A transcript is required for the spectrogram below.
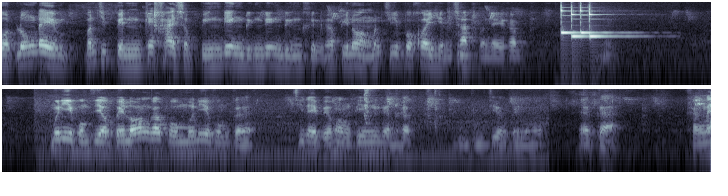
กดลงได้ มันสิเป็นคล้ายๆสปริงเด้งดึงเด้งดึงขึ้นครับพี่น้อง มันสิบ่ค่อยเห็นชัดปานใดครับมื้อนี้ผมสิเอาไปร้องครับ ผมมื้อนี้ผมก็สิได้ไปห้องเพลงคือกันครับอืมผมสิเอาไปร้องแล้วก็ข้างใน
